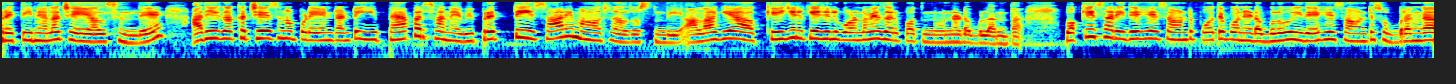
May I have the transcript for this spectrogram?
ప్రతి నెల చేయాల్సిందే. అదిగాక చేసినప్పుడు ఏంటంటే ఈ పేపర్స్ అనేవి ప్రతిసారి మార్చాల్సి వస్తుంది. అలాగే ఆ కేజీలు కేజీలు కొనడమే సరిపోతుంది ఉన్న డబ్బులంతా. ఒకేసారి ఇదే వేసామంటే పోతే పోనీ డబ్బులు ఇదే వేసామంటే శుభ్రంగా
